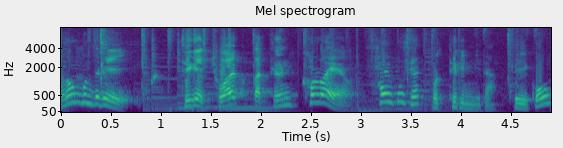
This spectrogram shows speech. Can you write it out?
여성분들이 되게 좋아할 것 같은 컬러예요. 살구색 보틀입니다. 그리고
